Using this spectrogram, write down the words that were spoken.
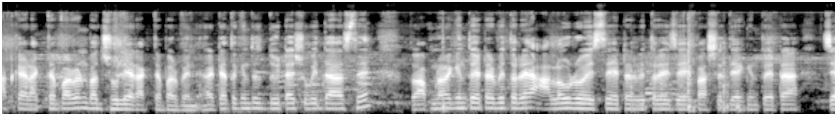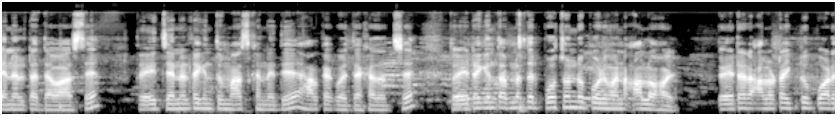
আটকায় রাখতে পারবেন বা ঝুলিয়ে রাখতে পারবেন। এটাতে কিন্তু দুইটা সুবিধা আছে। তো আপনারা কিন্তু এটার ভিতরে আলো রয়েছে। এটার ভিতরে যে পাশে দিয়ে কিন্তু এটা চ্যানেলটা দেওয়া আছে। তো এই চ্যানেলটা কিন্তু মাঝখানে দিয়ে হালকা করে দেখা যাচ্ছে। তো এটা কিন্তু আপনাদের প্রচণ্ড পরিমাণ আলো হয়। তো এটার আলোটা একটু পরে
